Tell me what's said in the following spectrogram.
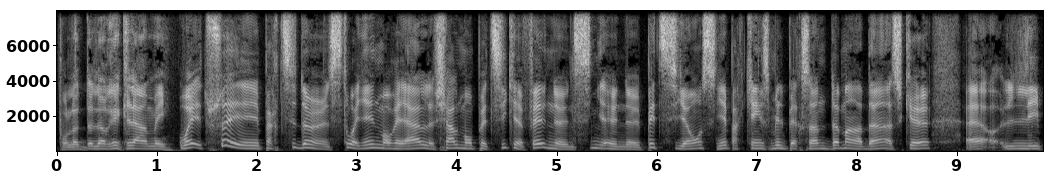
pour le, de le réclamer. Oui, tout ça est parti d'un citoyen de Montréal, Charles Monpetit, qui a fait une, une, pétition signée par 15 000 personnes demandant à ce que euh, les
